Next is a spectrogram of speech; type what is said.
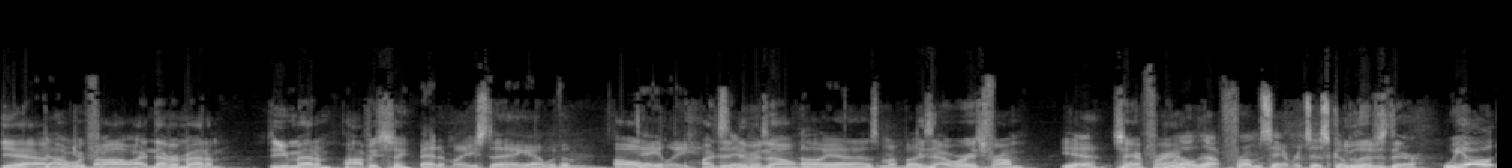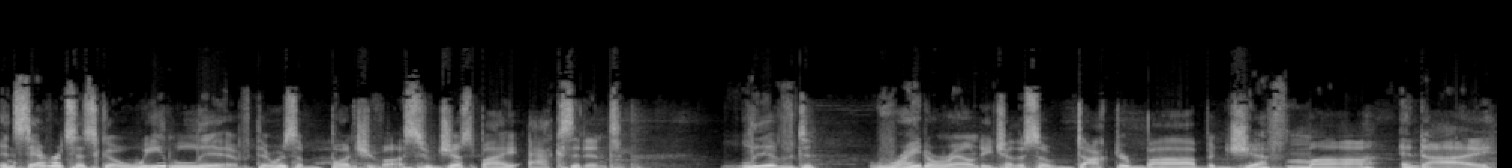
Yeah, no, we follow. I never met him. You met him, obviously. met him. I used to hang out with him Oh, daily. I didn't San even Francisco. know. Oh yeah, that was my buddy. Is that where he's from? yeah, San Fran? Well, not from San Francisco. He lives there. We all in San Francisco. We lived. There was a bunch of us who just by accident lived right around each other. So Dr. Bob, Jeff Ma, and I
